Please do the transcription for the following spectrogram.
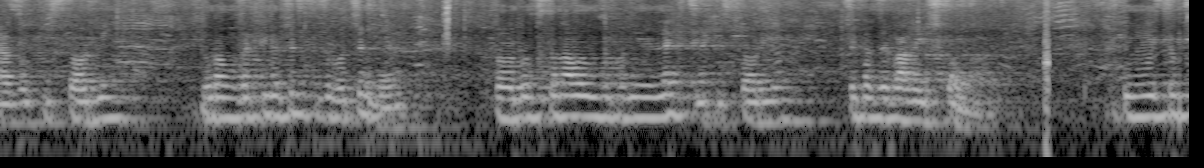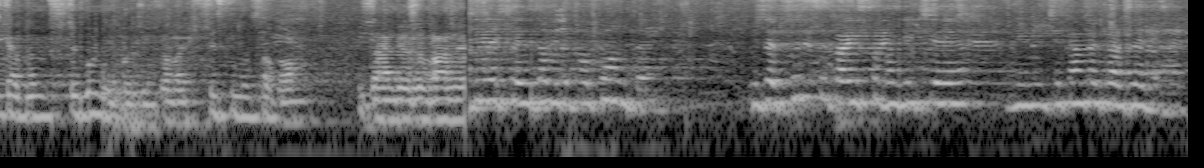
pokazu historii, którą za chwilę wszyscy zobaczymy, to doskonałe uzupełnienie lekcji historii przekazywanej w szkołach. W tym miejscu chciałbym szczególnie podziękować wszystkim osobom zaangażowanym Nadzieję, że to jest dobry początek i że wszyscy Państwo będziecie mieli ciekawe wrażenia.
